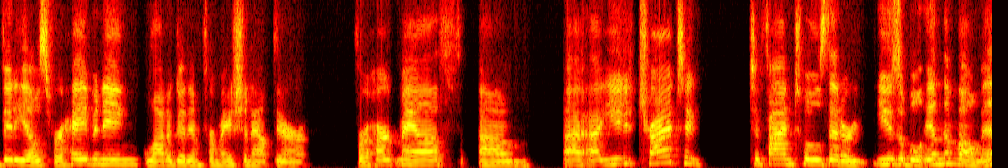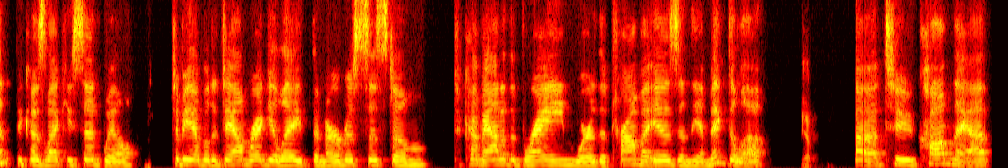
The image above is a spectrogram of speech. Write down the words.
videos for havening a lot of good information out there for HeartMath. Um, I, I u- try to to find tools that are usable in the moment because like you said will to be able to down regulate the nervous system to come out of the brain where the trauma is in the amygdala Yep. uh, to calm that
